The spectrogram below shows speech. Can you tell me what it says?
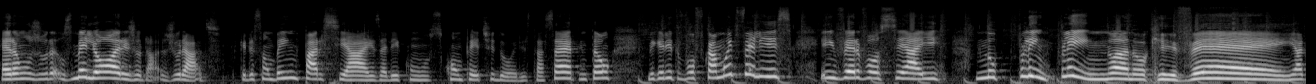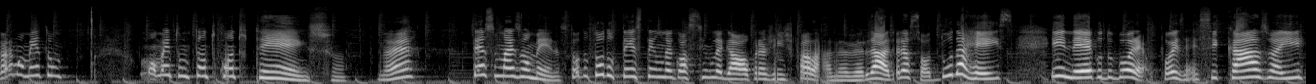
eram os, os melhores jura jurados porque eles são bem imparciais ali com os competidores, tá certo? Então, Miguelito, vou ficar muito feliz em ver você aí no Plim Plim no ano que vem. E agora um momento, um momento um tanto quanto tenso, né? Tenso mais ou menos. Todo, todo tenso tem um negocinho legal pra gente falar, não é verdade? Olha só, Duda Reis e Nego do Borel. Pois é, esse caso aí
